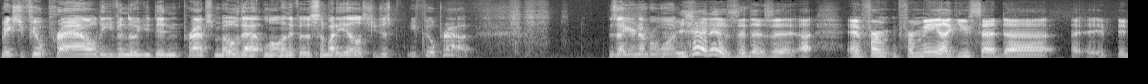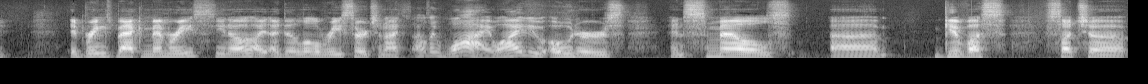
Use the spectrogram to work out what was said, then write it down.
makes you feel proud, even though you didn't perhaps mow that lawn. If it was somebody else, you just you feel proud. Is that your number one? Yeah, it is. It is. Uh, uh, and for for me, like you said, uh, it, it it brings back memories. You know, I, I did a little research and I I was like, why? Why do odors and smells um, give us such a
